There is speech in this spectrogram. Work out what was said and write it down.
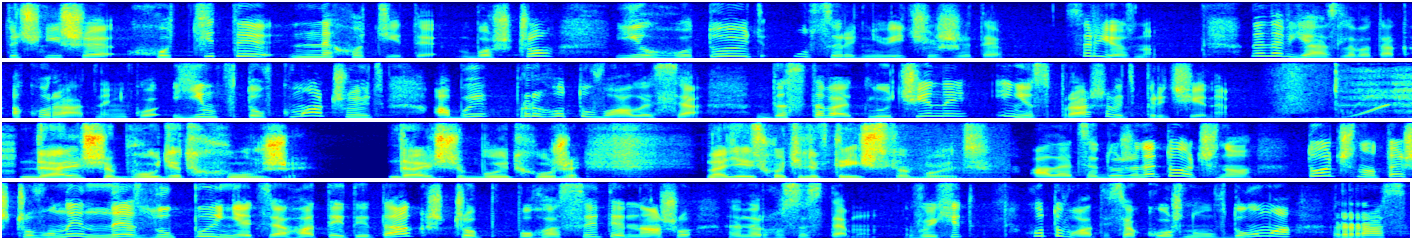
Точніше, хотіти не хотіти, бо що їх готують у середньовіччі жити. Серйозно, ненав'язливо так, акуратненько. Їм втовкмачують, аби приготувалися доставати лучини і не спрашивать причини. Дальше будет хуже. Дальше будет хуже. Надеюсь, хоть электричество будет. Але це дуже неточно. Точно те, що вони не зупиняться гатити так, щоб погасити нашу енергосистему. Вихід готуватися кожному вдома раз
